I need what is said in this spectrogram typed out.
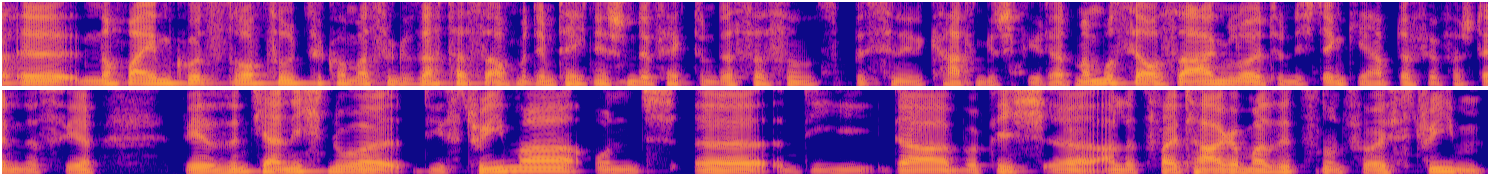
äh, nochmal eben kurz darauf zurückzukommen, was du gesagt hast, auch mit dem technischen Defekt und dass das uns ein bisschen in die Karten gespielt hat. Man muss ja auch sagen, Leute, und ich denke, ihr habt dafür Verständnis, wir, wir sind ja nicht nur die Streamer und äh, die da wirklich äh, alle zwei Tage mal sitzen und für euch streamen.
